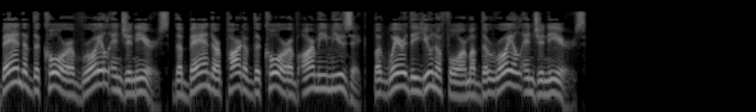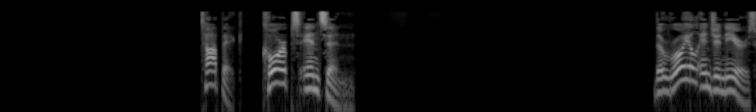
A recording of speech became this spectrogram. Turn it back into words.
Band of the Corps of Royal Engineers. The band are part of the Corps of Army Music, but wear the uniform of the Royal Engineers. Topic. Corps Ensign The Royal Engineers,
